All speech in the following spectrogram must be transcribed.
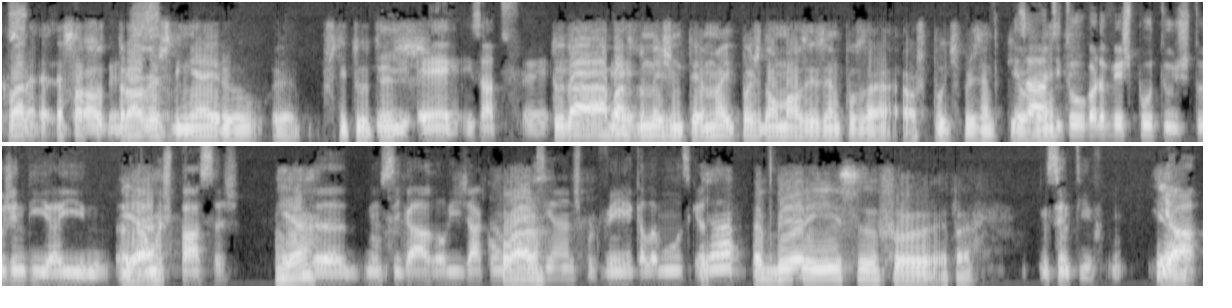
Claro, sobre é é só so- drogas, sobre- dinheiro, eh, prostitutas. E é, exato. É, Tudo é, à, à base é- do mesmo tema e depois dão maus exemplos a- aos putos, por exemplo, que Exato, ouvem. e tu agora vês putos de hoje em dia aí a Yeah. dar umas passas Yeah, uh, num cigarro ali já com Claro. 15 anos, porque vem aquela música yeah, tão a beber isso foi. Epá, incentivo. Yeah. Yeah.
